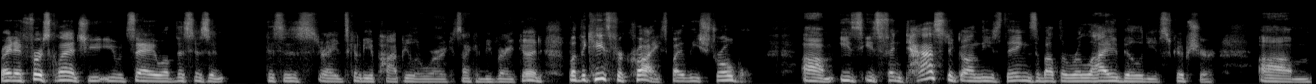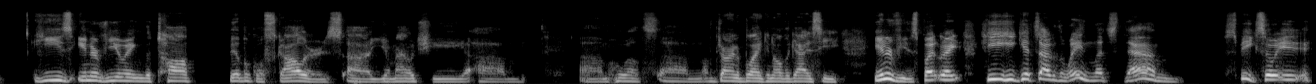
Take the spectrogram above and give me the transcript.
right at first glance you, you would say well this isn't this is right it's going to be a popular work it's not going to be very good but the case for christ by lee strobel um, is fantastic on these things about the reliability of scripture um, he's interviewing the top biblical scholars uh, yamauchi um, um, who else? Um, I'm drawing a blank in all the guys he interviews, but right, he he gets out of the way and lets them speak. So it,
